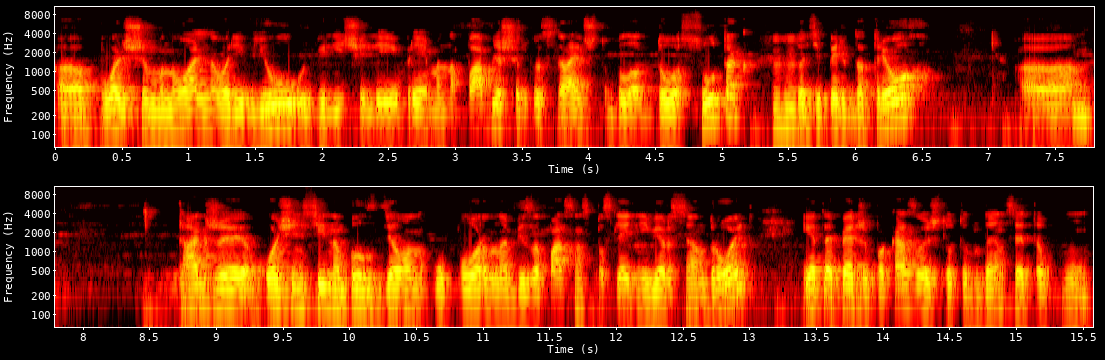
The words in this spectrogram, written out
а, больше мануального ревью, увеличили время на паблишинг, то есть раньше это было до суток, mm-hmm. то теперь до трех. Также очень сильно был сделан упор на безопасность последней версии Android. И это опять же показывает, что тенденция это ну,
